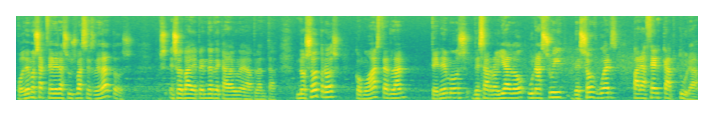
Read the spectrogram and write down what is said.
¿Podemos acceder a sus bases de datos? Pues eso va a depender de cada una de la planta. Nosotros, como Asterland, tenemos desarrollado una suite de softwares para hacer captura.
